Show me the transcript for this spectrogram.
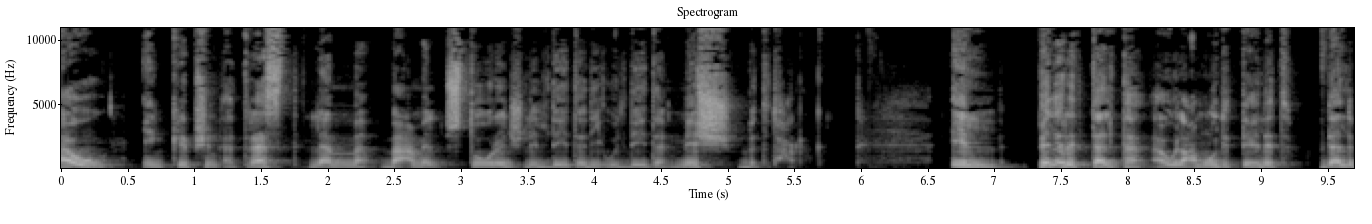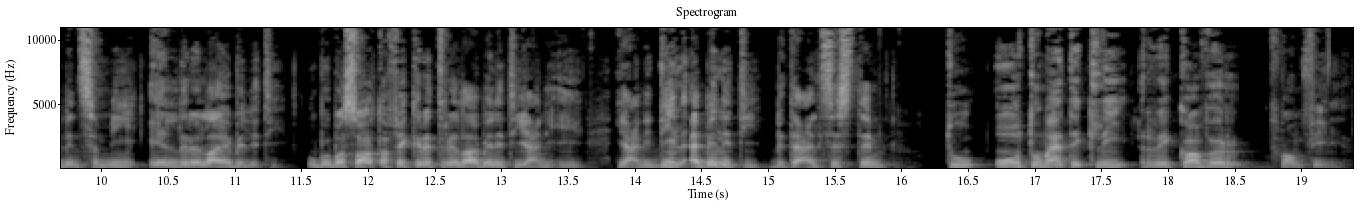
أو encryption at rest لما بعمل storage لل data دي وال data مش بتتحرك. ال pillar الثالثه أو العمود الثالث ده اللي بنسميه ال reliability وببساطة فكرة reliability يعني إيه؟ يعني دي ال ability بتاع ال system to automatically recover from failure.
